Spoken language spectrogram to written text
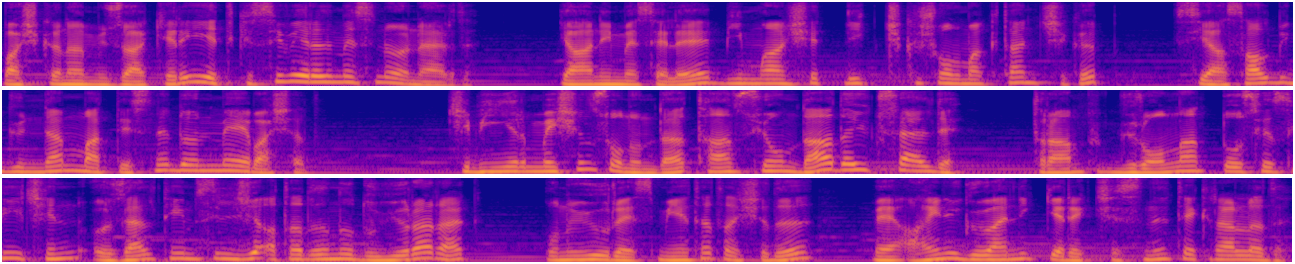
başkana müzakere yetkisi verilmesini önerdi. Yani mesele bir manşetlik çıkış olmaktan çıkıp siyasal bir gündem maddesine dönmeye başladı. 2025'in sonunda tansiyon daha da yükseldi. Trump, Grönland dosyası için özel temsilci atadığını duyurarak konuyu resmiyete taşıdı ve aynı güvenlik gerekçesini tekrarladı.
